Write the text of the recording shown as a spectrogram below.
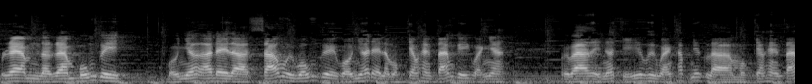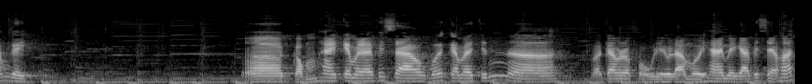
RAM là RAM 4GB bộ nhớ ở đây là 64GB bộ nhớ đây là 128GB các bạn nha. 13 thì nó chỉ phiên bản thấp nhất là 128GB à, cộng hai camera phía sau với camera chính à, và camera phụ đều là 12 megapixel hết.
